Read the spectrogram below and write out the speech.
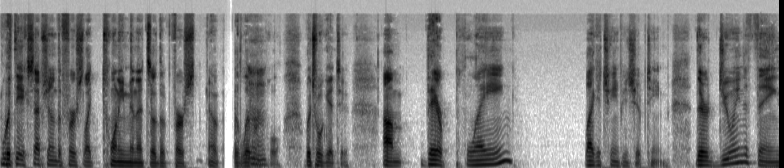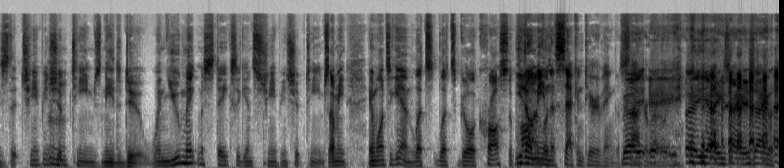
with the exception of the first like 20 minutes of the first of the Liverpool, which we'll get to. Um, they're playing like a championship team. They're doing the things that championship teams need to do. When you make mistakes against championship teams, I mean, and once again, let's let's go across the. You don't pond. mean the Let's- second tier of English Uh, soccer, uh, uh, yeah, exactly, exactly,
